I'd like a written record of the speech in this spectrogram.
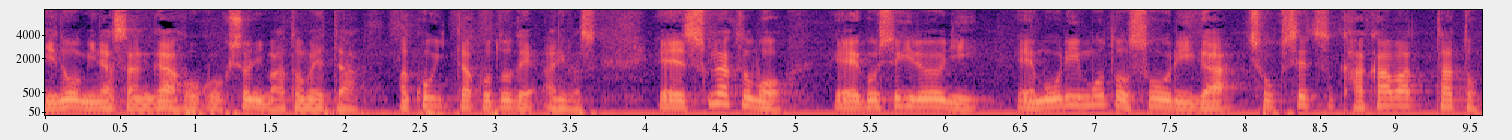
の皆さんが報告書にまとめた、こういったことであります。少なくともご指摘のように、森元総理が直接関わったと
